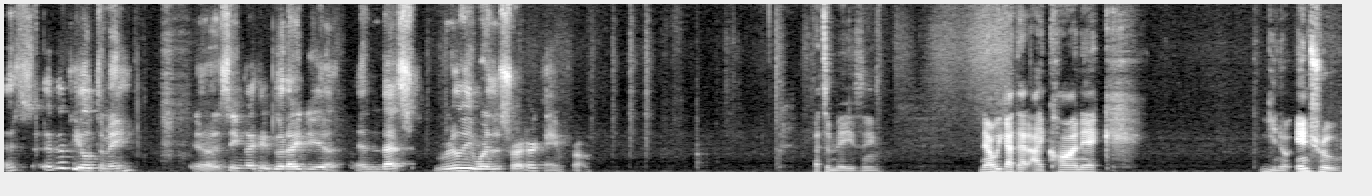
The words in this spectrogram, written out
it's, it appealed to me. You know, it seemed like a good idea, and that's really where the shredder came from. that's amazing. now we got that iconic, you know, intro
